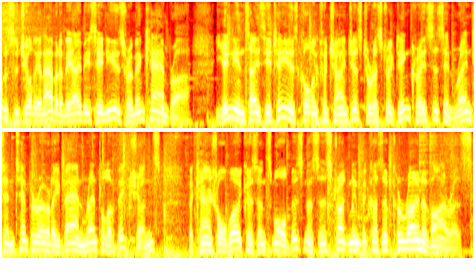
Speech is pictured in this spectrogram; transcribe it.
this is Julian Abbott in the ABC Newsroom in Canberra. Unions ACT is calling for changes to restrict increases in rent and temporarily ban rental evictions for casual workers and small businesses struggling because of coronavirus.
